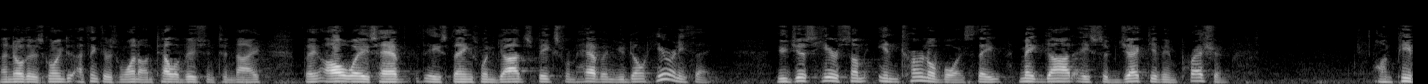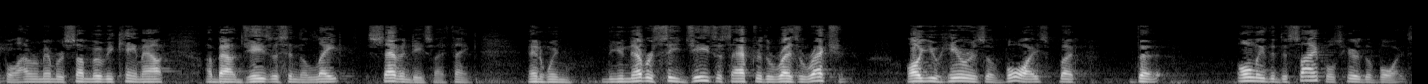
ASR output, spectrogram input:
I know there's going to, I think there's one on television tonight. They always have these things when God speaks from heaven, you don't hear anything. You just hear some internal voice. They make God a subjective impression on people. I remember some movie came out about Jesus in the late 70s, I think. And when you never see Jesus after the resurrection, all you hear is a voice, but the, only the disciples hear the voice.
